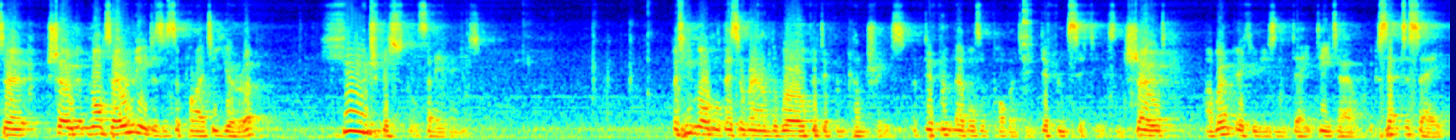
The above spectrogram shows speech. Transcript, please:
to show that not only does this apply to Europe, huge fiscal savings, but he modelled this around the world for different countries, of different levels of poverty, different cities, and showed, I won't go through these in de detail, except to say,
